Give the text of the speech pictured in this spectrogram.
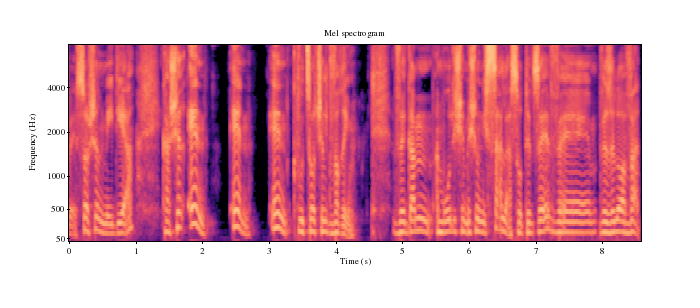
בסושיאל מדיה, כאשר אין, אין, אין קבוצות של גברים. וגם אמרו לי שמישהו ניסה לעשות את זה ו... וזה לא עבד.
